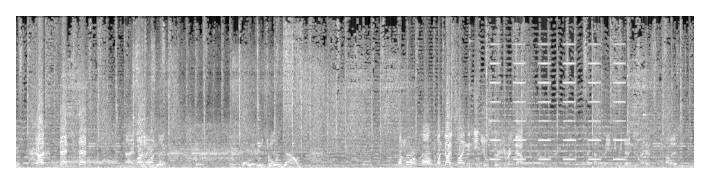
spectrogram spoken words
You. Got he's dead, he's dead. Nice. Flash nice, one. nice. Is going down. One more, uh, one guy flying an Angel 30 right now. I can't do anything with that dude. I have another everything.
